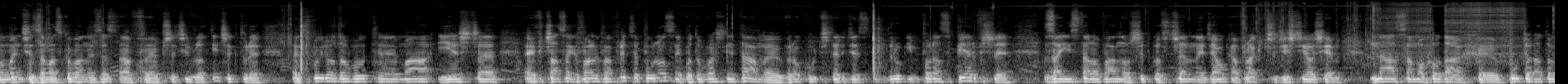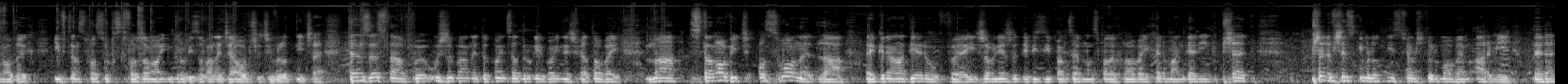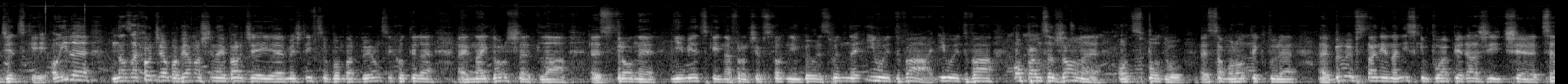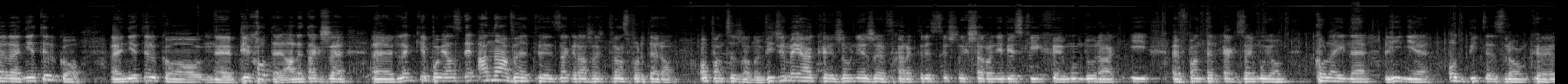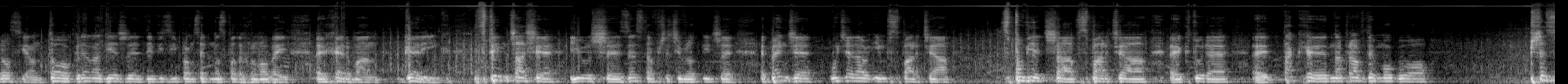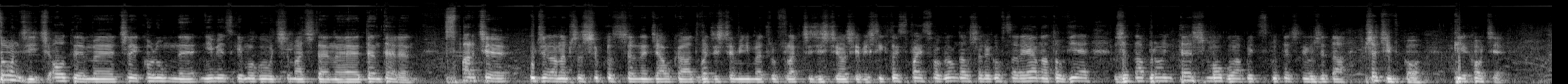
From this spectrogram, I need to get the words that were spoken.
Momencie zamaskowany zestaw e, przeciwlotniczy, który e, swój rodowód e, ma jeszcze w czasach walk w Afryce Północnej, bo to właśnie tam w roku 1942 po raz pierwszy zainstalowano szybkostrzelne działka Flak 38 na samochodach e, półtora tonowych i w ten sposób stworzono improwizowane działo przeciwlotnicze. Ten zestaw używany do końca II wojny światowej ma stanowić osłonę dla grenadierów e, i żołnierzy dywizji pancerno-spadochronowej Hermann Göring przed przede wszystkim lotnictwem szturmowym Armii Radzieckiej. O ile na zachodzie obawiano się najbardziej e, myśliwców bombardujących, o tyle e, najgorsze dla e, strony niemieckiej na froncie wschodnim były słynne Iły-2. Iły-2 opancerzone od spodu samoloty, które były w stanie na niskim pułapie razić cele nie tylko, nie tylko piechotę, ale także lekkie pojazdy, a nawet zagrażać transporterom opancerzonym. Widzimy jak żołnierze w charakterystycznych szaro-niebieskich mundurach i w panterkach zajmują kolejne linie odbite z rąk Rosjan. To grenadierzy Dywizji Pancerno-Spadochronowej Hermann Göring. W tym czasie już zestaw przeciwlotniczy będzie udzielał im wsparcia z powietrza, wsparcia, e, które e, tak e, naprawdę mogło przesądzić o tym, e, czy kolumny niemieckie mogły utrzymać ten, e, ten teren. Wsparcie udzielane przez szybkostrzelne działka 20 mm flak 38. Jeśli ktoś z Państwa oglądał szeregowca Rejana, to wie, że ta broń też mogła być skutecznie użyta przeciwko piechocie.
